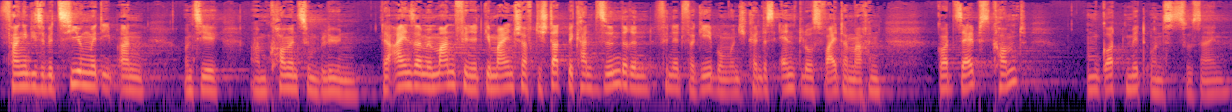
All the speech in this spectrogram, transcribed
fangen diese Beziehung mit ihm an und sie ähm, kommen zum Blühen. Der einsame Mann findet Gemeinschaft, die stadtbekannte Sünderin findet Vergebung und ich könnte es endlos weitermachen. Gott selbst kommt, um Gott mit uns zu sein.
